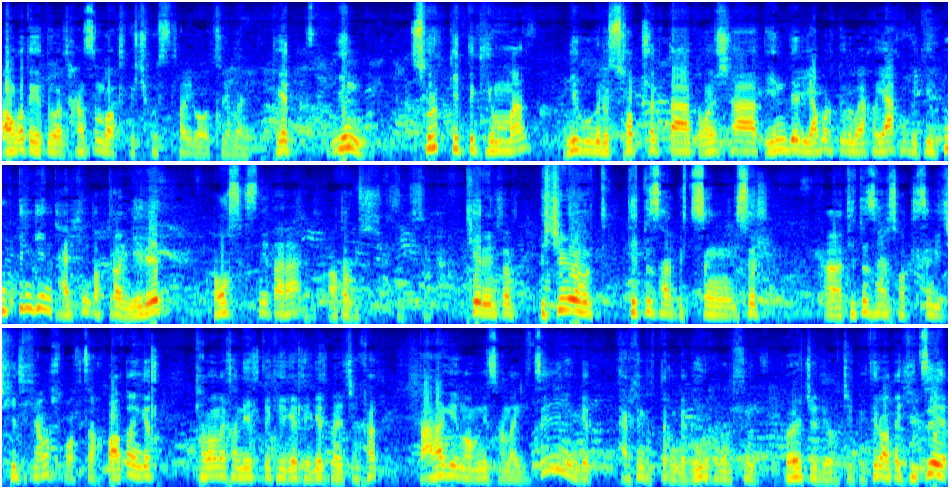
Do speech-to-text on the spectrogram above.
Онгод гэдэг бол хансан бодол бичих хүсэл хоёр уулзсан юм байна. Тэгээд энэ сүрэг гэдэг юм маань нэг үгээр судлагдаад уншаад энэ дээр ямар дүр байх вэ яах вэ гэдгийг бүгднгийн тархин дотроо нэрээд дуусгасны дараа одоо гэсэн. Тэгэхээр энэ бол бичгийн хувьд тэдэн сар бичсэн эсвэл тэдэн сар судалсан гэж хэлэх ямар ч болцоо байхгүй. Одоо ингээл киноныхаа нээлтийг хийгээл ингээл байж хахад дараагийн номны санааг эзэн ингээд тархин дотор ингээд үр хөврөл нь бойж ил явж идэг. Тэр одоо хизээ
